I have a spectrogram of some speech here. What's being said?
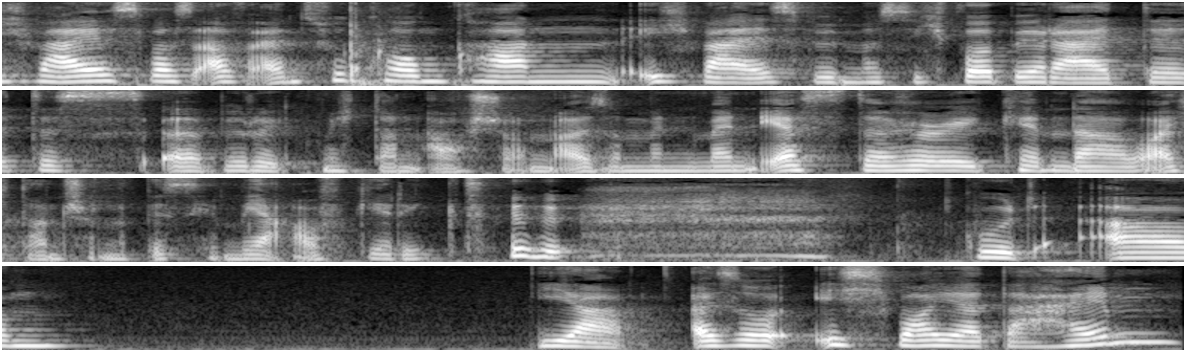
ich weiß, was auf einen zukommen kann. Ich weiß, wie man sich vorbereitet. Das äh, beruhigt mich dann auch schon. Also mein, mein erster Hurricane, da war ich dann schon ein bisschen mehr aufgeregt. Gut. Ähm, ja, also ich war ja daheim.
